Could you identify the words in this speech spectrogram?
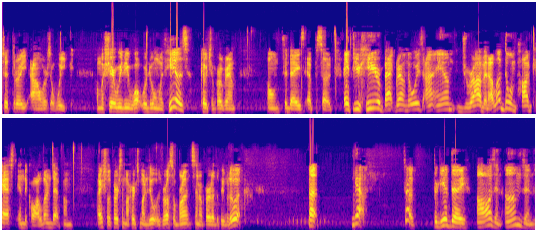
to three hours a week? I'm going to share with you what we're doing with his coaching program on today's episode. If you hear background noise, I am driving. I love doing podcasts in the car. I learned that from actually the first time I heard somebody do it was Russell Brunson. I've heard other people do it. But yeah, so forgive the ahs and ums and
